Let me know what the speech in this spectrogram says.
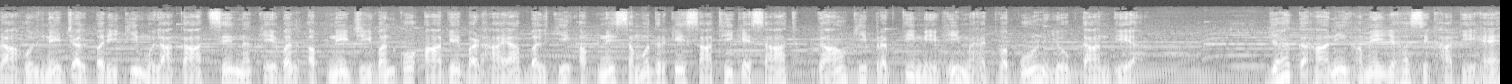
राहुल ने जलपरी की मुलाकात से न केवल अपने जीवन को आगे बढ़ाया, बल्कि अपने समुद्र के साथी के साथ गाँव की प्रगति में भी महत्वपूर्ण योगदान दिया। यह कहानी हमें यह सिखाती है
